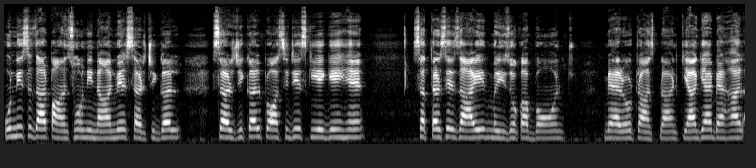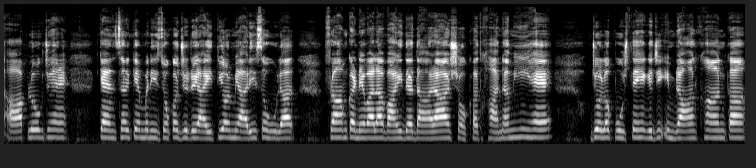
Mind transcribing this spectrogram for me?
انیس ہزار پانچ سو ننانوے سرجیکل سرجیکل پروسیجرز کیے گئے ہیں۔ ستر سے زائد مریضوں کا بون میرو ٹرانسپلانٹ کیا گیا ہے۔ بہرحال آپ لوگ جو ہیں کینسر کے مریضوں کو جو رعایتی اور معیاری سہولت فراہم کرنے والا واحد ادارہ شوکت خانم ہی ہے۔ جو لوگ پوچھتے ہیں کہ جی عمران خان کا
